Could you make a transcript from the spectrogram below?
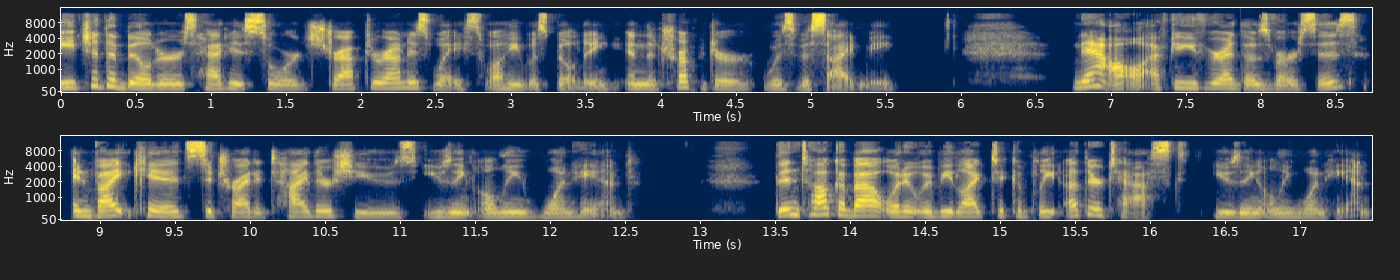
Each of the builders had his sword strapped around his waist while he was building, and the trumpeter was beside me. Now, after you've read those verses, invite kids to try to tie their shoes using only one hand. Then talk about what it would be like to complete other tasks using only one hand,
